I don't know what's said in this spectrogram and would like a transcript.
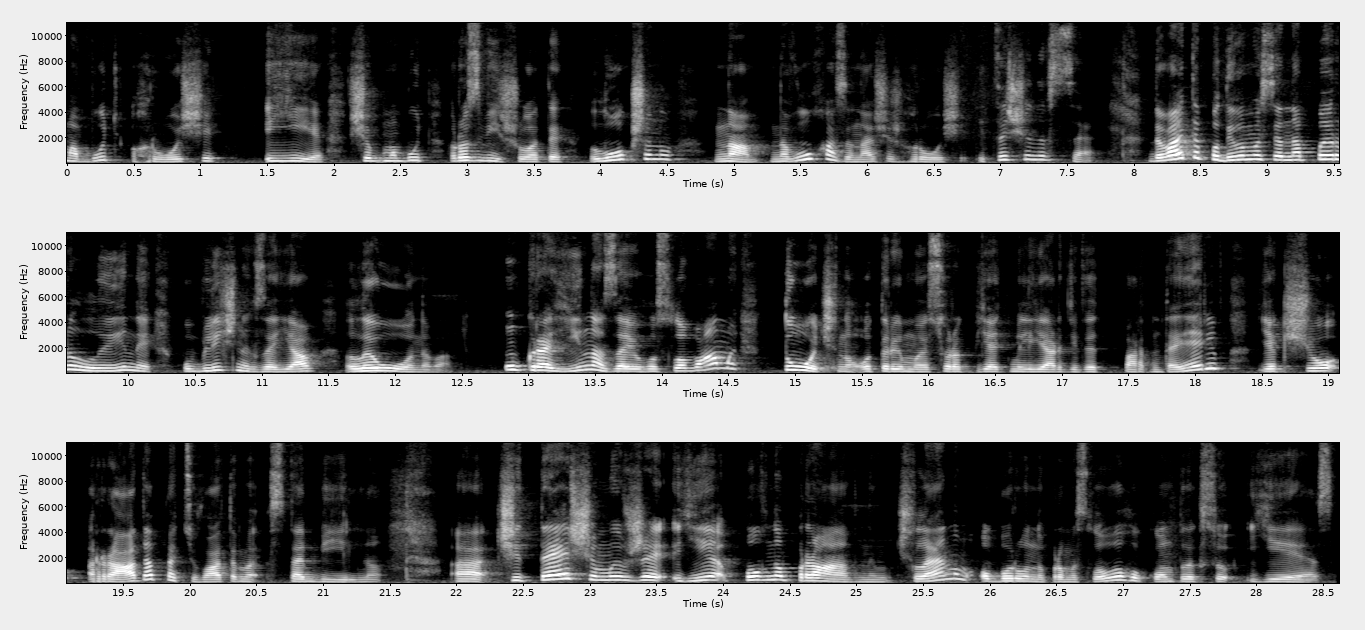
мабуть, гроші є, щоб, мабуть, розвішувати локшину нам на вуха за наші ж гроші. І це ще не все. Давайте подивимося на перлини публічних заяв Леонова. Україна, за його словами, точно отримує 45 мільярдів від партнерів, якщо Рада працюватиме стабільно. Е, Чи те, що ми вже є повноправним членом оборонно-промислового комплексу ЄС,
